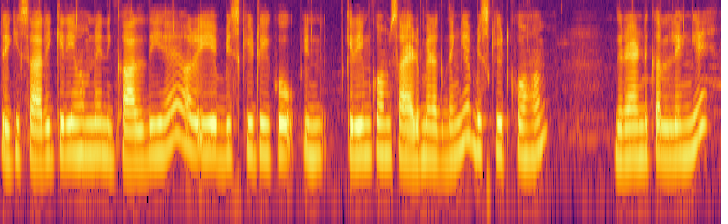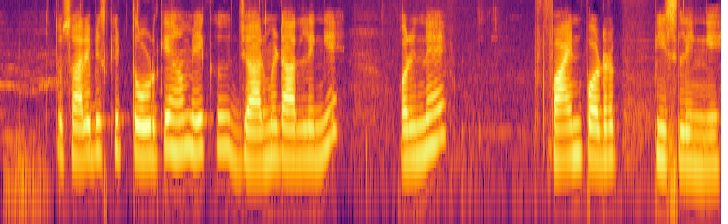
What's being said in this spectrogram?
देखिए सारी क्रीम हमने निकाल दी है और ये बिस्किट को, इन क्रीम को हम साइड में रख देंगे, बिस्किट को हम ग्राइंड कर लेंगे। तो सारे बिस्किट तोड़ के हम एक जार में डाल लेंगे और इन्हें फाइन पाउडर पीस लेंगे।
